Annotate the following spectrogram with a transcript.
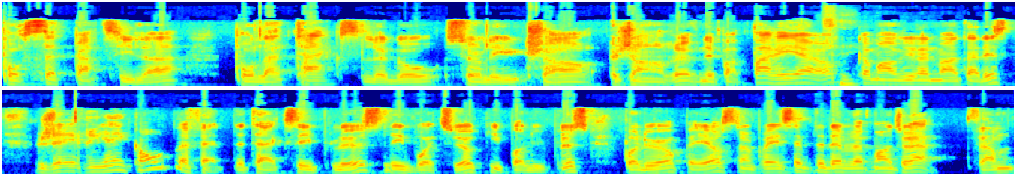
Pour cette partie-là, pour la taxe Legault sur les chars, j'en revenais pas. Par ailleurs, comme environnementaliste, j'ai rien contre le fait de taxer plus les voitures qui polluent plus. Pollueur payeur, c'est un principe de développement durable. Ferme,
